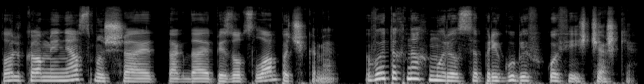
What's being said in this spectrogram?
Только меня смущает тогда эпизод с лампочками. Войтах нахмурился, пригубив кофе из чашки.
